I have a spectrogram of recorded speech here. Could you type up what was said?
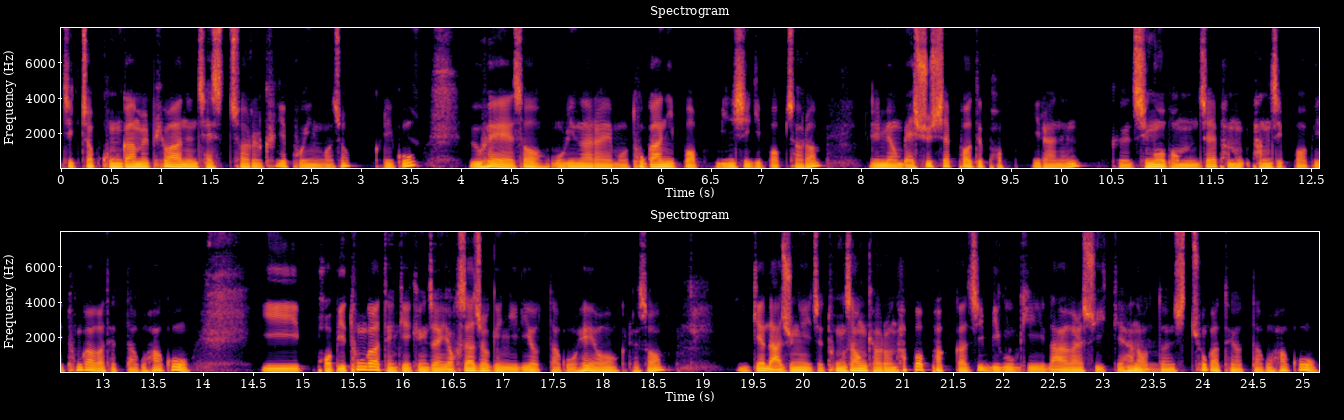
직접 공감을 표하는 제스처를 크게 보인 거죠. 그리고 의회에서 우리나라의 뭐 도가니법, 민식이법처럼 일명 매슈 셰퍼드 법이라는 그 증오 범죄 방- 방지법이 통과가 됐다고 하고 이 법이 통과된 게 굉장히 역사적인 일이었다고 해요. 그래서 이게 나중에 이제 동성 결혼 합법화까지 미국이 나아갈 수 있게 한 음. 어떤 시초가 되었다고 하고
